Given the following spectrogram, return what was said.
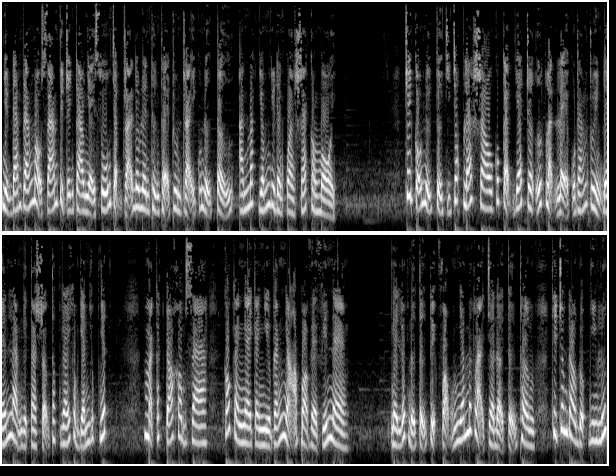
Những đám rắn màu xám từ trên cao nhảy xuống chậm rãi đeo lên thân thể run rẩy của nữ tử, ánh mắt giống như đang quan sát con mồi. Trên cổ nữ tử chỉ chốc lát sau có cảm giác trơn ướt lạnh lẽ của rắn truyền đến làm người ta sợ tóc gáy không dám nhúc nhích. Mà cách đó không xa, có càng ngày càng nhiều rắn nhỏ bò về phía nàng. Ngay lúc nữ tử tuyệt vọng nhắm mắt lại chờ đợi tử thần, thì trong đầu đột nhiên lướt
